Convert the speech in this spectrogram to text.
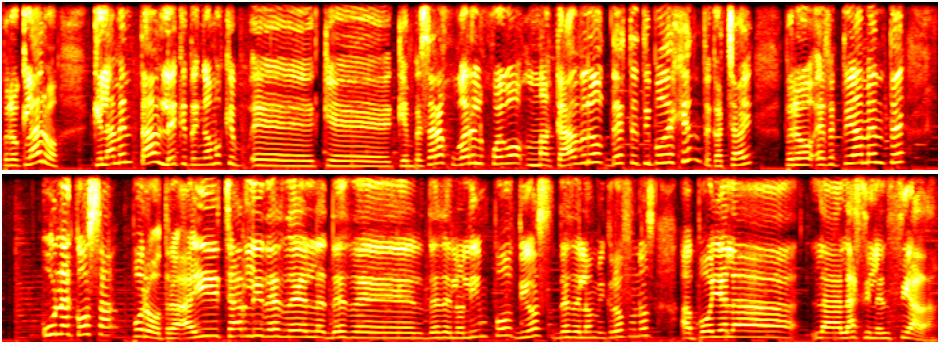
pero claro, qué lamentable que tengamos que, eh, que, que, empezar a jugar el juego macabro de este tipo de gente, ¿cachai? Pero efectivamente una cosa por otra. Ahí Charlie desde el, desde, desde el Olimpo, Dios desde los micrófonos, apoya la, la, silenciada.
